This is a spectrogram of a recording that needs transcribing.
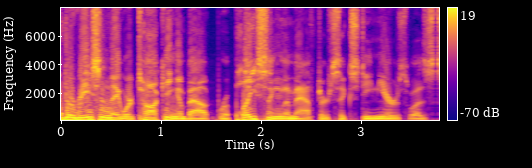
the reason they were talking about replacing them after 16 years was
